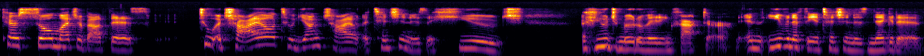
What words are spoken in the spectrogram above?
cares so much about this? To a child, to a young child, attention is a huge a huge motivating factor. And even if the intention is negative,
